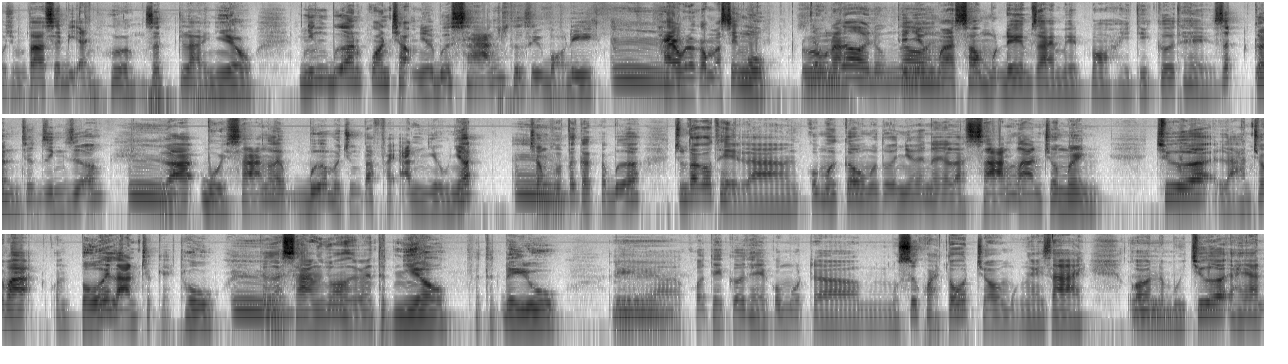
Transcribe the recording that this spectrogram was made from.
của chúng ta sẽ bị ảnh hưởng rất là nhiều những bữa ăn quan trọng như là bữa sáng thường sẽ bị bỏ đi ừ. thay vào đó các bạn sẽ ngủ đúng, đúng không nào rồi, đúng thế rồi. nhưng mà sau một đêm dài mệt mỏi thì cơ thể rất cần chất dinh dưỡng ừ. và buổi sáng là bữa mà chúng ta phải ăn nhiều nhất ừ. trong số tất cả các bữa chúng ta có thể là có một câu mà tôi nhớ này là sáng là ăn cho mình trưa là ăn cho bạn còn tối là ăn cho kẻ thù ừ. tức là sáng chúng ta phải ăn thật nhiều phải thật đầy đủ để ừ. uh, có thể cơ thể có một uh, một sức khỏe tốt cho một ngày dài còn ừ. buổi trưa ấy, hay ăn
